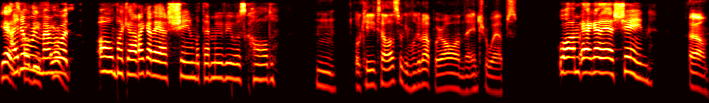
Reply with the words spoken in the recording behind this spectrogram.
Yeah, it's I don't remember what. Oh my god, I gotta ask Shane what that movie was called. Hmm. Well, can you tell us? We can look it up. We're all on the interwebs. Well, I'm, I gotta ask Shane. Oh.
